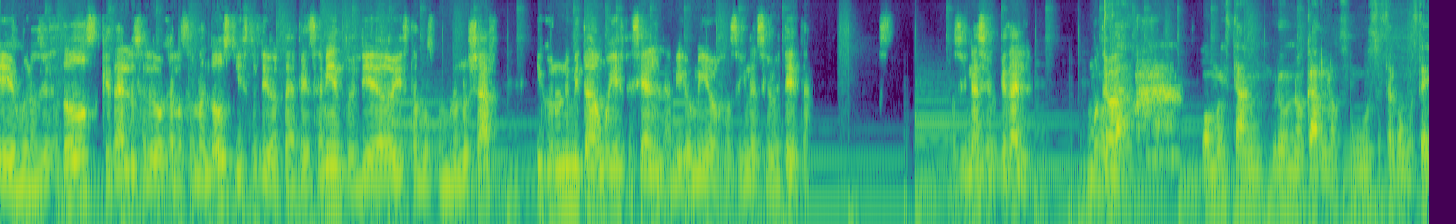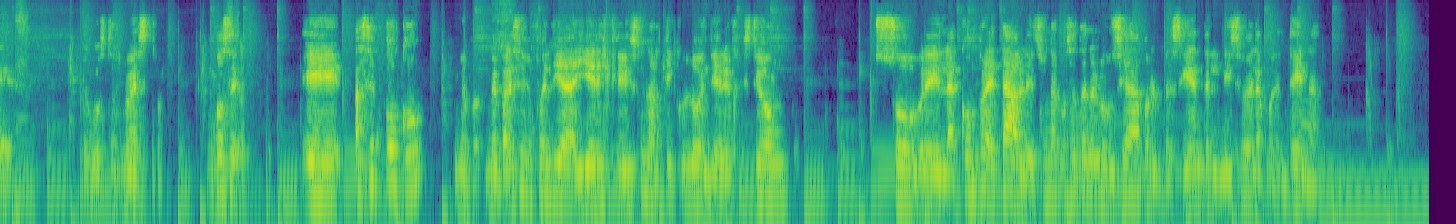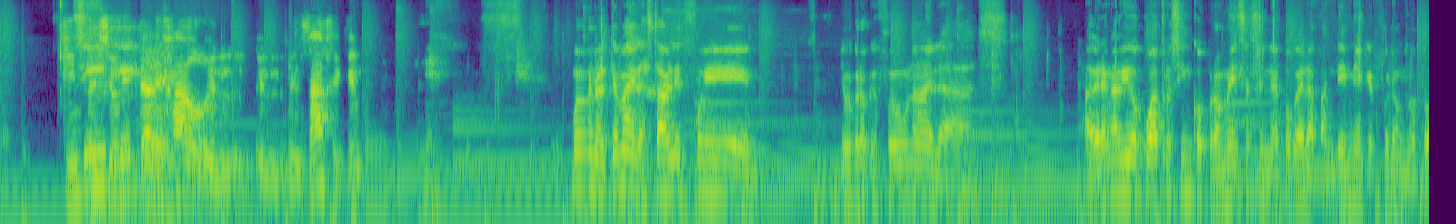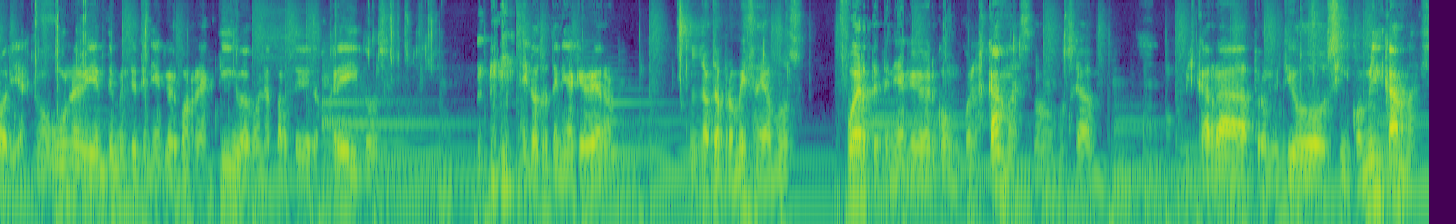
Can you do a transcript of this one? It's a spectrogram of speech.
Eh, buenos días a todos, ¿qué tal? Los saludo Carlos Almandos y esto es Libertad de Pensamiento. El día de hoy estamos con Bruno Schaff y con un invitado muy especial, amigo mío, José Ignacio Beteta. José Ignacio, ¿qué tal? ¿Cómo te va? ¿Cómo están, Bruno, Carlos? Un gusto estar con ustedes. El gusto es nuestro. José, eh, hace poco, me, me, parece que fue el día de ayer, escribiste un artículo en Diario Gestión sobre la compra de tablets, una cosa tan anunciada por el presidente al inicio de la cuarentena. ¿Qué impresión te ha dejado el, el mensaje? ¿Qué... Bueno, el tema de las tablets fue, yo creo que fue una de las... Habrán habido cuatro o cinco promesas en la época de la pandemia que fueron notorias. ¿no? Uno evidentemente tenía que ver con reactiva, con la parte de los créditos. El otro tenía que ver, la otra promesa, digamos, fuerte tenía que ver con, con las camas, ¿no? O sea, Vizcarra prometió 5.000 camas,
